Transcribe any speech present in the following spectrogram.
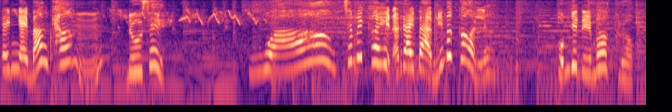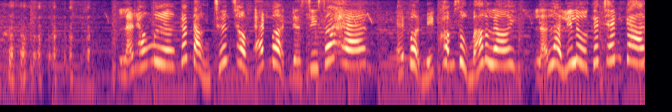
เป็นไงบ้างคะ หืมดูสิ ว้าว ฉันไม่เคยเห็นอะไรแบบนี้มาก่อนเลย ผมยินดีมากครับ และทั้งเมืองก็ต่างชื่นชมแอดเบิร์ดเดอะซีเซอร์แฮนด์แอดเบิร์ดมีความสุขมากเลย และลาลิลูก็เช่นกัน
